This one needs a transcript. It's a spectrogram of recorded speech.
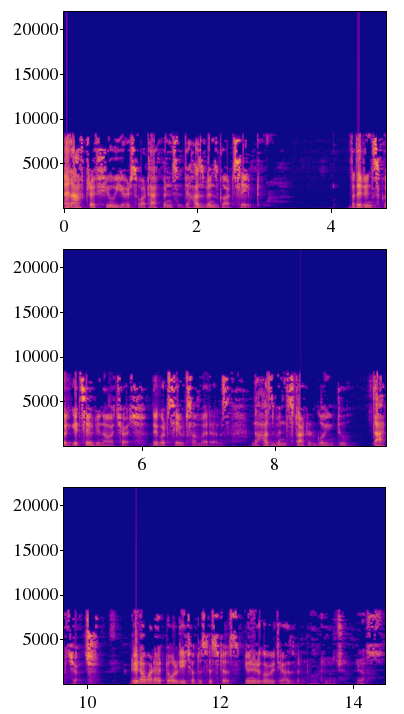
And after a few years, what happens? The husbands got saved. But they didn't get saved in our church. They got saved somewhere else. The husband started going to that church. Do you know what I told each of the sisters? You need to go with your husband. Yes.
